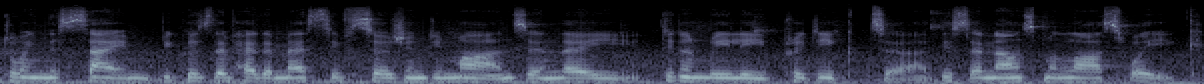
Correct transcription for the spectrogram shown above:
doing the same because they've had a massive surge in demands, and they didn't really predict uh, this announcement last week.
